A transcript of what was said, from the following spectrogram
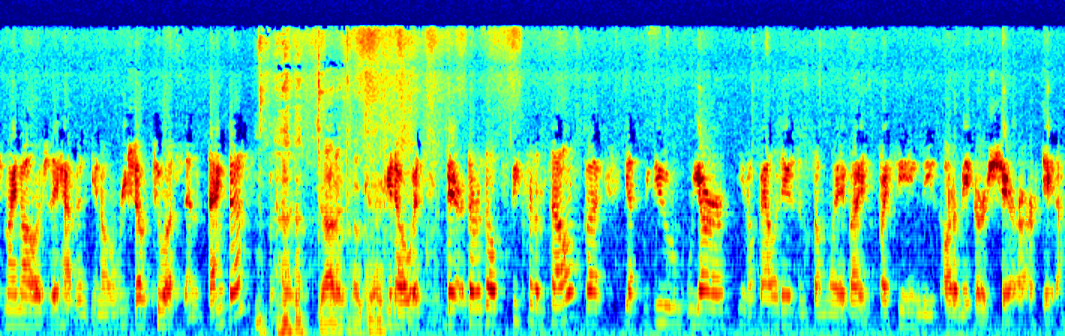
to my knowledge, they haven't, you know, reached out to us and thanked us. Because, Got it. Okay. you know, it's their the results speak for themselves. But yes, we do. We are, you know, validated in some way by by seeing these automakers share our data.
